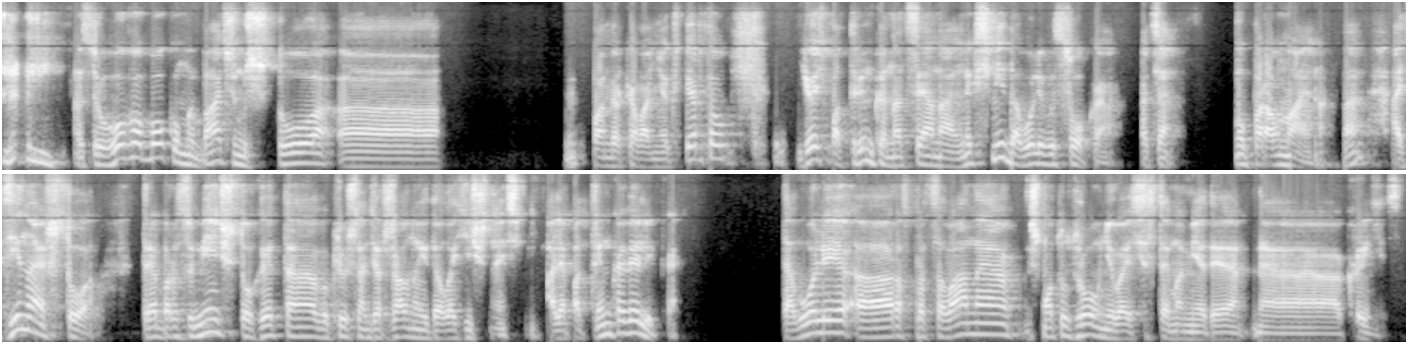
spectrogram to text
З другога боку мы бачым что по меркаванню экспертаў ёсць падтрымка нацыянальных сМ даволі высокая хотя ну параўнальна да? адзінае что трэба разумець что гэта выключна дзяржаўна ідэалагічная сМ але падтрымка вялікая даволі э, распрацаваная шматузроўневая сістэма медыа э, крыніц.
